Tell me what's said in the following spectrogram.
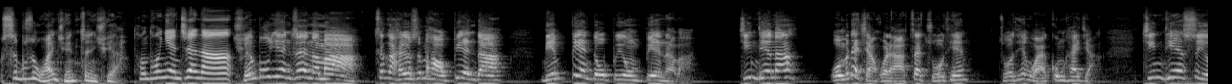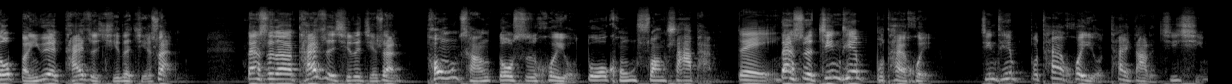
是不是完全正确啊？通通验证呢？全部验证了嘛？这个还有什么好变的？连变都不用变了吧？今天呢，我们再讲回来啊，在昨天，昨天我还公开讲，今天是由本月台子期的结算，但是呢，台指期的结算通常都是会有多空双杀盘，对，但是今天不太会，今天不太会有太大的激情，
